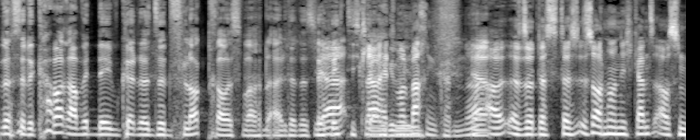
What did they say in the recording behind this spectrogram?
noch so eine Kamera mitnehmen können und so einen Vlog draus machen, Alter. Das wäre ja, richtig klar, geil hätte man gewesen. machen können. Ne? Ja. Also das, das ist auch noch nicht ganz aus dem,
